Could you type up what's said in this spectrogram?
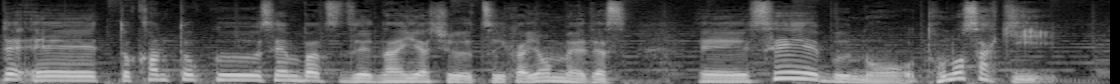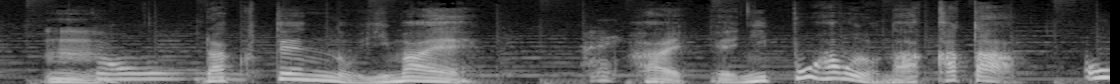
で、えーっと監督選抜で内野手追加4名です。えー西武の外崎、うん、楽天の今江。はい。はい、えー日本ハムの中田、おうん、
